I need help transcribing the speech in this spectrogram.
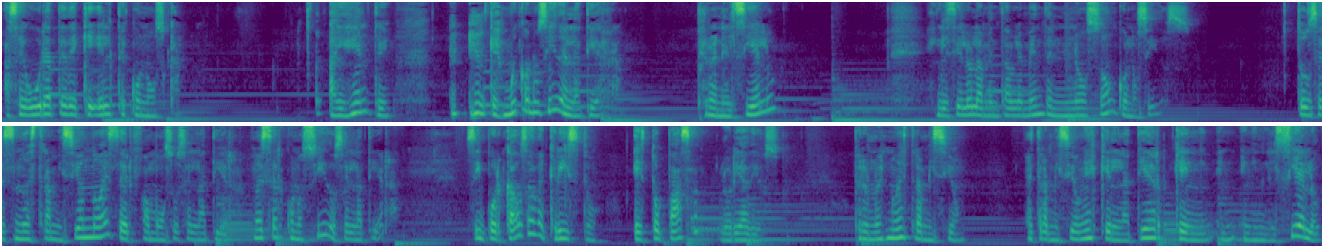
Asegúrate de que Él te conozca. Hay gente que es muy conocida en la tierra, pero en el cielo, en el cielo lamentablemente no son conocidos. Entonces nuestra misión no es ser famosos en la tierra, no es ser conocidos en la tierra. Si por causa de Cristo esto pasa, gloria a Dios. Pero no es nuestra misión. Nuestra misión es que en la tierra, que en, en el cielo,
